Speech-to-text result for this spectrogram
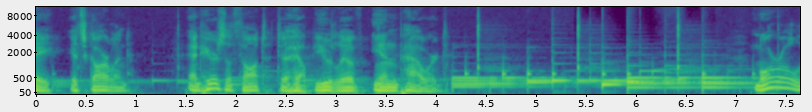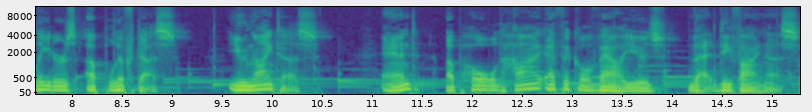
Hey, it's Garland, and here's a thought to help you live empowered. Moral leaders uplift us, unite us, and uphold high ethical values that define us.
